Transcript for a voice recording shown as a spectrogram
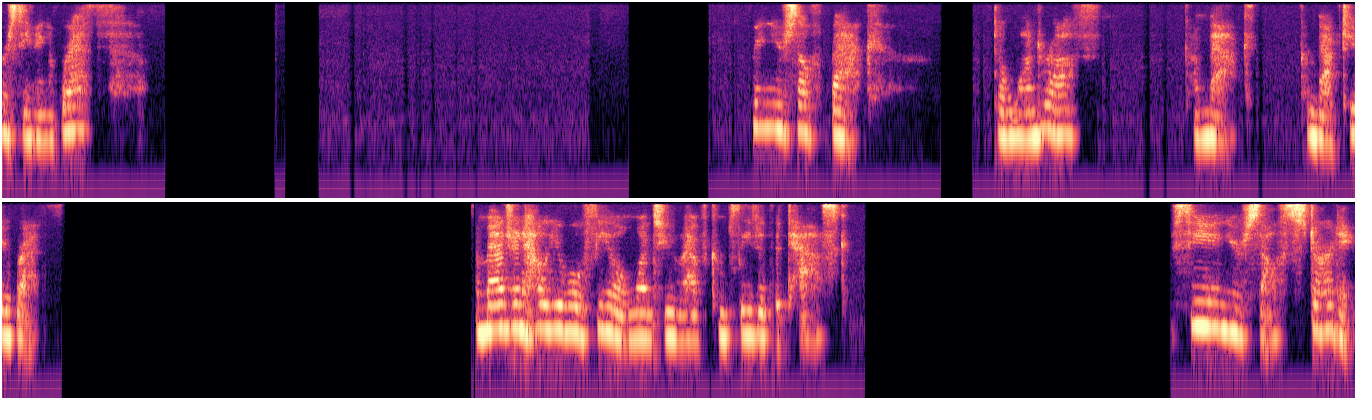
Receiving a breath. Bring yourself back. Don't wander off. Come back. Come back to your breath. Imagine how you will feel once you have completed the task. Seeing yourself starting,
